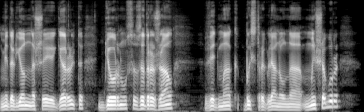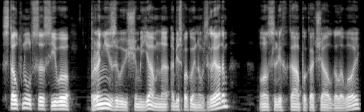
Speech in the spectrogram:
Медальон на шее Геральта дернулся, задрожал. Ведьмак быстро глянул на Мышавур, столкнулся с его пронизывающим, явно обеспокоенным взглядом. Он слегка покачал головой,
